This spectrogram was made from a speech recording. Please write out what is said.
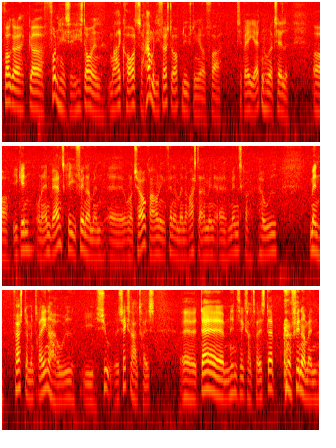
for at gøre, gøre fundhistorien meget kort, så har man de første oplysninger fra tilbage i 1800-tallet, og igen under 2. verdenskrig finder man øh, under tørvegravning finder man rester af, men, af mennesker herude. Men først da man dræner herude i 7, 56, øh, øh der, 1956, der finder man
